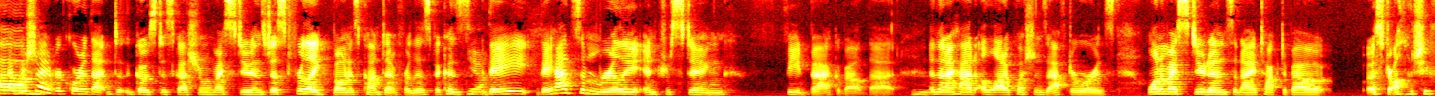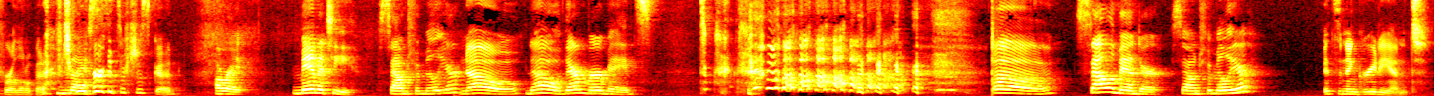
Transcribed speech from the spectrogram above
I Um, wish I had recorded that d- ghost discussion with my students just for like bonus content for this because Yeah. they they had some really interesting feedback about that. Mm-hmm. And then I had a lot of questions afterwards. One of my students and I talked about astrology for a little bit afterwards, which is good. All right. Manatee. Sound familiar? No. No, they're mermaids. Uh, Salamander. Sound familiar? it's an ingredient.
